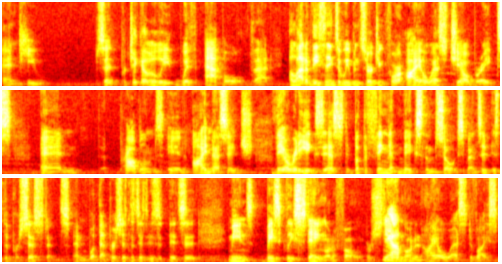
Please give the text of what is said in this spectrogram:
And he said, particularly with Apple, that a lot of these things that we've been searching for, iOS jailbreaks and problems in iMessage, they already exist, but the thing that makes them so expensive is the persistence. And what that persistence is, is, is it means basically staying on a phone or staying Yeah. on an iOS device.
